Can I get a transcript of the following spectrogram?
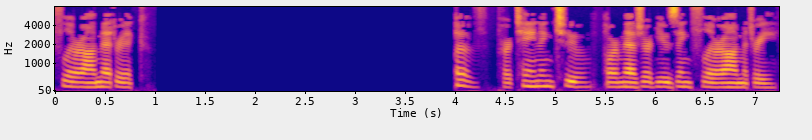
Fluorometric of pertaining to or measured using fluorometry.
